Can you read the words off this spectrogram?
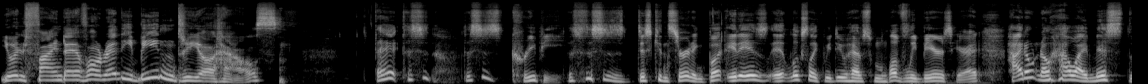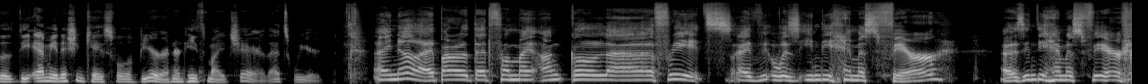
you will find I have already been to your house. Hey, this is this is creepy. This this is disconcerting, but it is. It looks like we do have some lovely beers here. I, I don't know how I missed the the ammunition case full of beer underneath my chair. That's weird. I know, I borrowed that from my uncle uh, Fritz. I was in the hemisphere. I was in the hemisphere.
